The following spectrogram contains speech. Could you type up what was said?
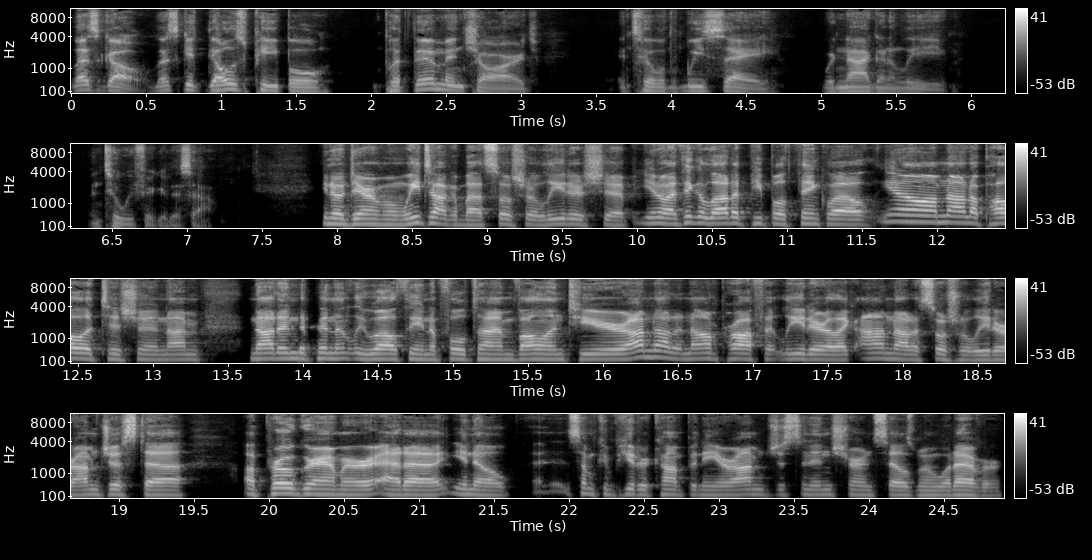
let's go. Let's get those people, put them in charge until we say we're not going to leave until we figure this out. You know, Darron, when we talk about social leadership, you know, I think a lot of people think, well, you know, I'm not a politician. I'm not independently wealthy and a full time volunteer. I'm not a nonprofit leader. Like, I'm not a social leader. I'm just a, a programmer at a, you know, some computer company, or I'm just an insurance salesman, whatever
